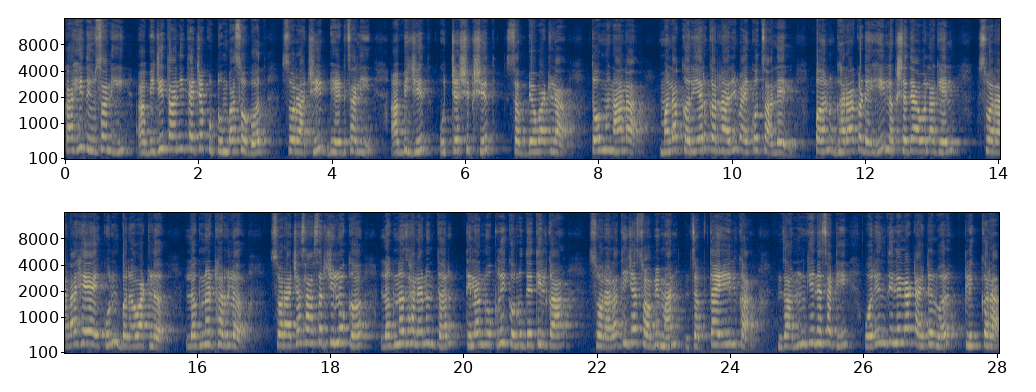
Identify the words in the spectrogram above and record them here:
काही दिवसांनी अभिजित आणि त्याच्या कुटुंबासोबत स्वराची भेट झाली. अभिजित उच्च शिक्षित सभ्य वाटला. तो म्हणाला मला करिअर करणारी बायको चालेल पण घराकडेही लक्ष द्यावं लागेल. स्वराला हे ऐकून बरं वाटलं. लग्न ठरलं. स्वराच्या सासरची लोक लग्न झाल्यानंतर तिला नोकरी करू देतील का? स्वराला तिच्या स्वाभिमान जपता येईल का? जाणून घेण्यासाठी वरील दिलेल्या टायटलवर क्लिक करा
